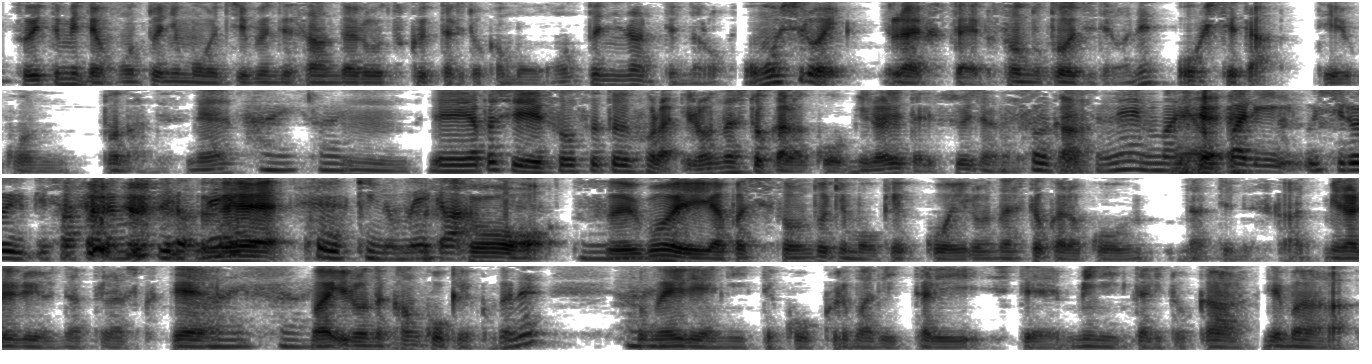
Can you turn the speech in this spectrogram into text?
そういった意味では本当にもう自分でサンダルを作ったりとかもう本当になんて言うんだろう。面白いライフスタイル、その当時ではね、をしてたっていうことなんですね。はいはい。うん。で、やっぱしそうするとほら、いろんな人からこう見られたりするじゃないですか。そうですね。まあやっぱり後ろ指刺されますよね。ね。後期の目が。そう。すごい、やっぱしその時も結構いろんな人からこう、なんて言うんですか、見られるようになったらしくて、はいはい、まあいろんな観光客がね、そのエリアに行って、こう、車で行ったりして、見に行ったりとか、で、まあ、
